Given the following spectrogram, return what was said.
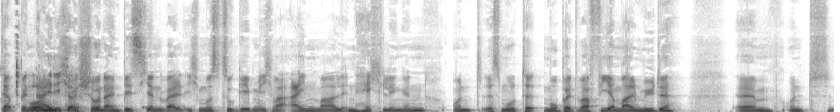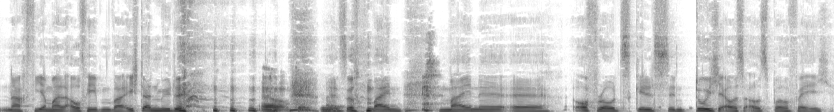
Da beneide ich euch schon ein bisschen, weil ich muss zugeben, ich war einmal in Hechlingen und das Moped war viermal müde ähm, und nach viermal Aufheben war ich dann müde. Ja, okay. also mein, meine äh, Offroad-Skills sind durchaus ausbaufähig.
